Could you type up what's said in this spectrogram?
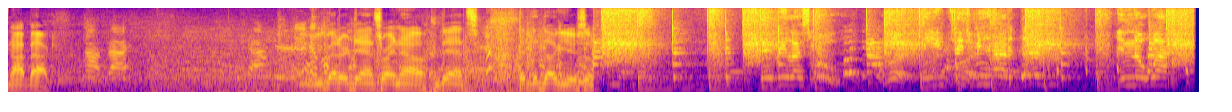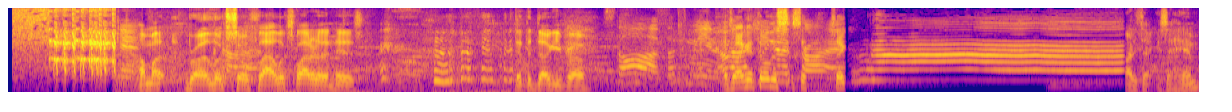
Not back. Not back. Down here. You better dance right now. Dance. Hit the Dougie or something. Baby, let's move. What? Can you teach me how to Dougie? You know why? I'm a bro. It looks so flat. It looks flatter than his. Hit the Dougie, bro. Stop. That's mean. I'm So I can throw this. gonna so I- Oh, is that is that him?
